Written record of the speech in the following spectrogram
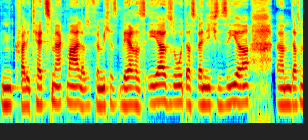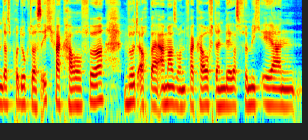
ein Qualitätsmerkmal. Also für mich ist, wäre es eher so, dass wenn ich sehe, ähm, das und das Produkt, was ich verkaufe, wird auch bei Amazon verkauft, dann wäre das für mich eher ein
